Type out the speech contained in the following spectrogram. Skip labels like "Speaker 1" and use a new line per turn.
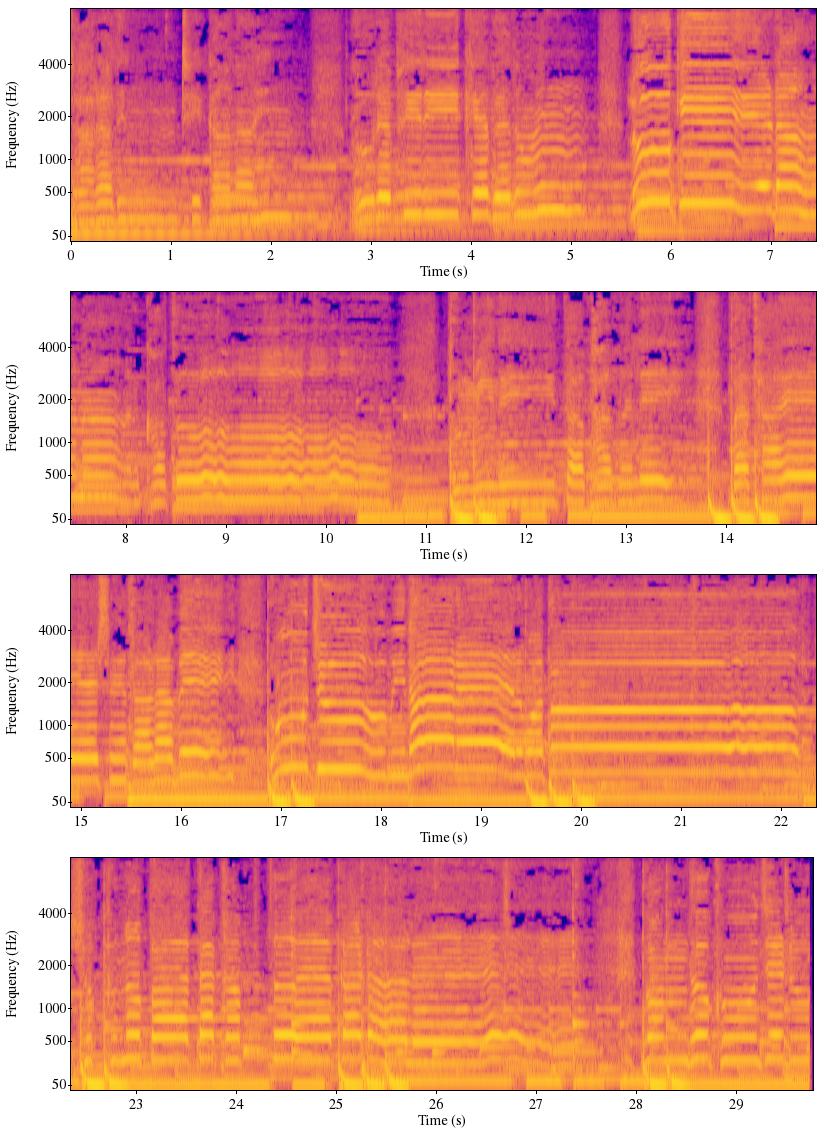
সারাদিন ঠিকানাহীন, ঘুরে ফিরি খেবে দুইন লুকিয়ে ডানার ক্ষত। তুমি নেই তা ভাবলে ব্যথায় এসে দাঁড়াবে উঁচু মিনারের মতো। শুকনো পাতা কাঁপত একা ডালে গন্ধ খুঁজে ডু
